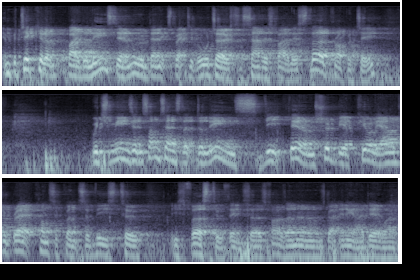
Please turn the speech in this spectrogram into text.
In particular, by Deligne's theorem, we would then expect it also to satisfy this third property, which means in some sense that Deligne's deep theorem should be a purely algebraic consequence of these two these first two things. So as far as I know, no one's got any idea why,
